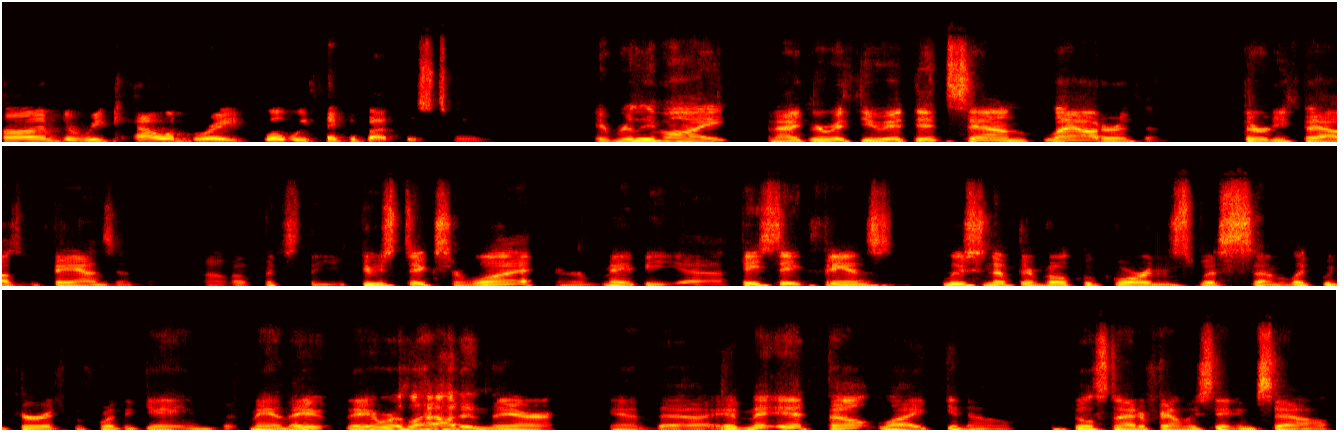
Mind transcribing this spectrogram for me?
time to recalibrate what we think about this team. It really might. And I agree with you. It did sound louder than 30,000 fans in there. I don't know if it's the acoustics or what, or maybe uh, K State fans loosened up their vocal cords with some liquid courage before the game. But man, they, they were loud in there. And uh, it, it felt like, you know, Bill Snyder Family Stadium South.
